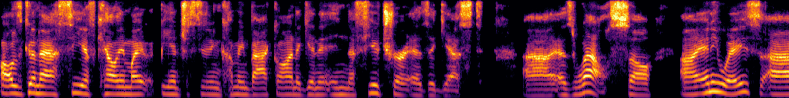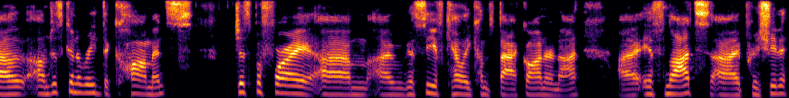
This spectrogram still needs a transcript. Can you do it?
I was going to see if Kelly might be interested in coming back on again in the future as a guest uh, as well. So, anyways, I'm just going to read the comments just before I um, I'm gonna see if Kelly comes back on or not. Uh, if not, I appreciate it.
